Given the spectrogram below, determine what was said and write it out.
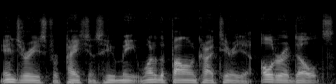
injuries for patients who meet one of the following criteria older adults.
